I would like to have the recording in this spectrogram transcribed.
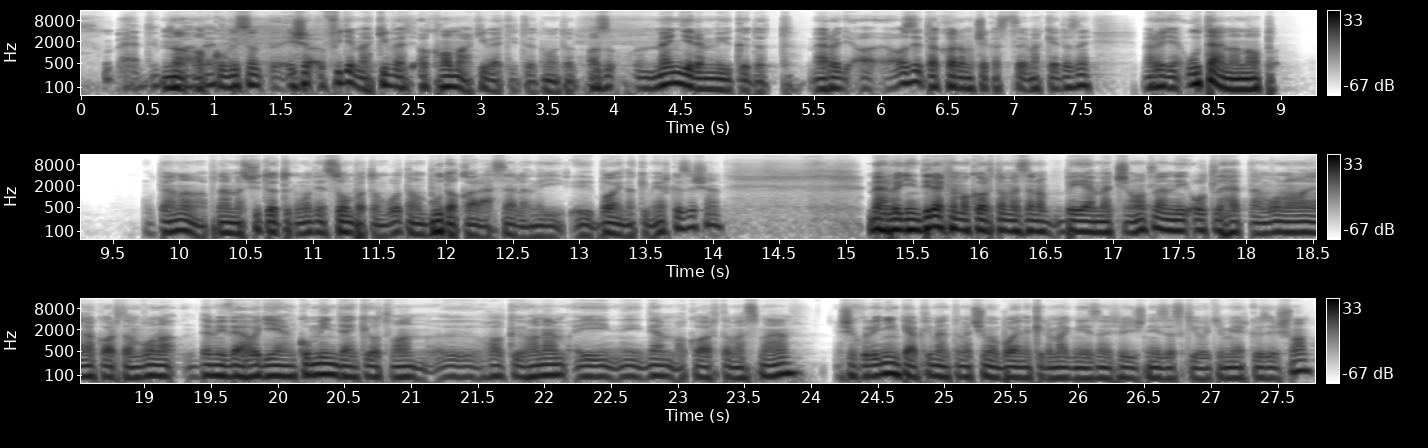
mentünk Na, tovább, akkor de... viszont, és figyelj már, kivet, ha már kivetítőt mondtad, az mennyire működött? Mert hogy azért akarom csak azt megkérdezni, mert hogy utána nap, utána nap, nem, ezt sütöttök, én szombaton voltam a Budakarász elleni bajnoki mérkőzésen, mert hogy én direkt nem akartam ezen a BM meccsen ott lenni, ott lehettem volna, nagyon akartam volna, de mivel, hogy ilyenkor mindenki ott van, ha ő, ha nem, én nem akartam ezt már, és akkor én inkább kimentem egy sima bajnokira megnézni, hogy hogy is néz ez ki, hogyha mérkőzés van.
